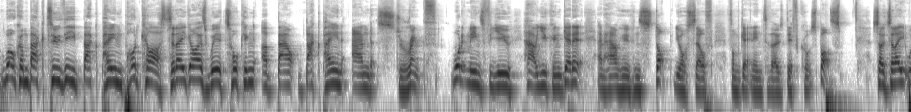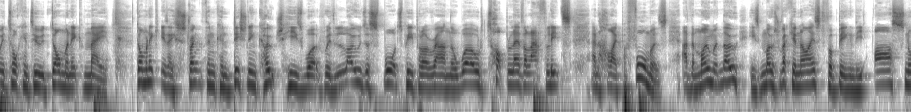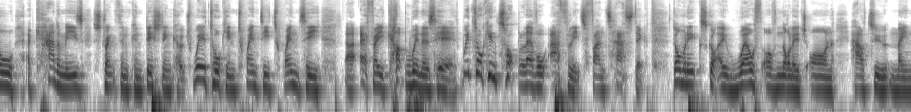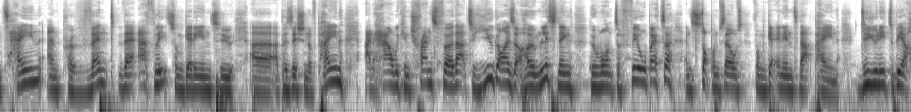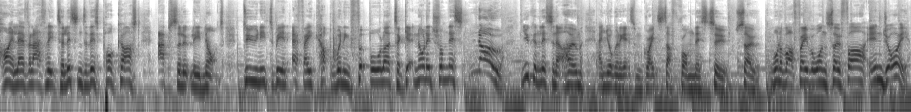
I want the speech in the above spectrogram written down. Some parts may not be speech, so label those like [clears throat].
Welcome back to the Back Pain Podcast. Today, guys, we're talking about back pain and strength. What it means for you, how you can get it, and how you can stop yourself from getting into those difficult spots. So, today we're talking to Dominic May. Dominic is a strength and conditioning coach. He's worked with loads of sports people around the world, top level athletes, and high performers. At the moment, though, he's most recognised for being the Arsenal Academy's strength and conditioning coach. We're talking 2020 uh, FA Cup winners here. We're talking top level athletes. Fantastic. Dominic's got a wealth of knowledge on how to maintain and prevent their athletes from getting into uh, a position of pain and how we can transfer that to you guys at home listening who want to feel better and stop themselves from getting into that pain. Do you need to be a high level athlete to listen to this podcast? Absolutely not. Do you need to be an FA Cup winning footballer to get knowledge from this? No! You can listen at home and you're going to get some great stuff from this too. So, one of our favourite ones so far, enjoy!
